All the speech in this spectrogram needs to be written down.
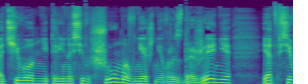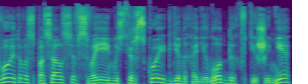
отчего он не переносил шума, внешнего раздражения, и от всего этого спасался в своей мастерской, где находил отдых в тишине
